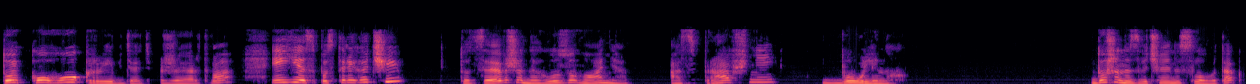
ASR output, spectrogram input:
той, кого кривдять жертва, і є спостерігачі, то це вже не глузування, а справжній булінг. Дуже незвичайне слово, так?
